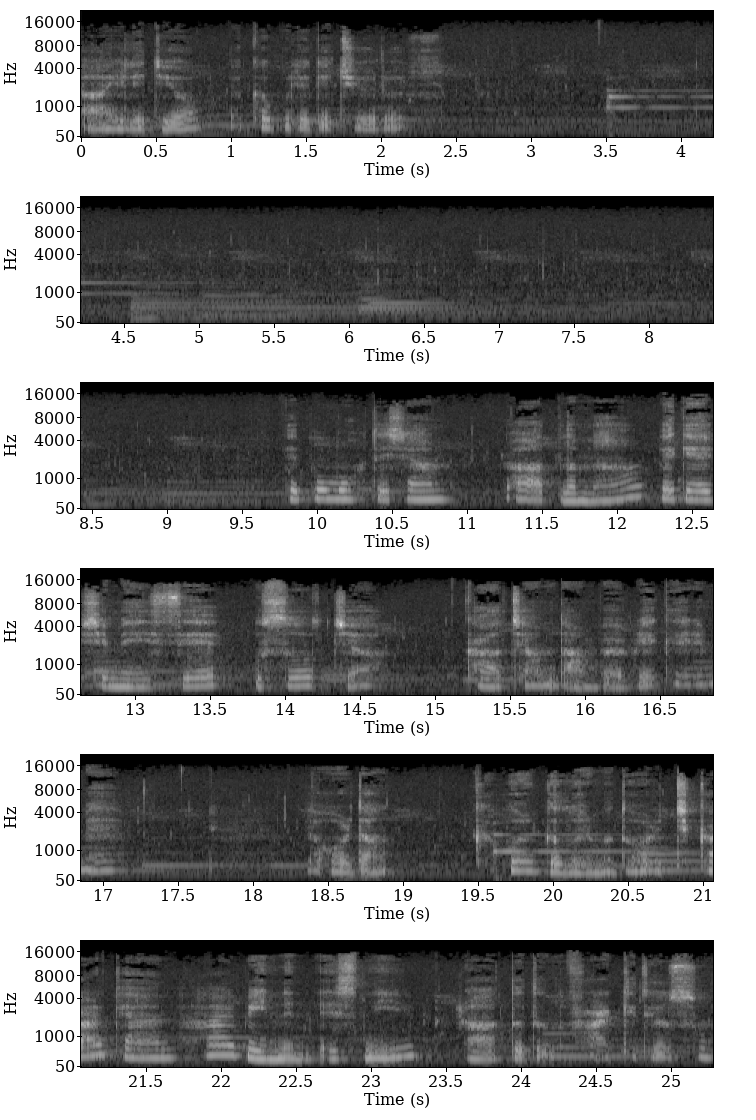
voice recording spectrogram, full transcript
dahil ediyor ve kabule geçiyoruz. Ve bu muhteşem rahatlama ve gevşeme hissi usulca kalçamdan böbreklerime ve oradan kaburgalarıma doğru çıkarken her birinin esneyip rahatladığını fark ediyorsun.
